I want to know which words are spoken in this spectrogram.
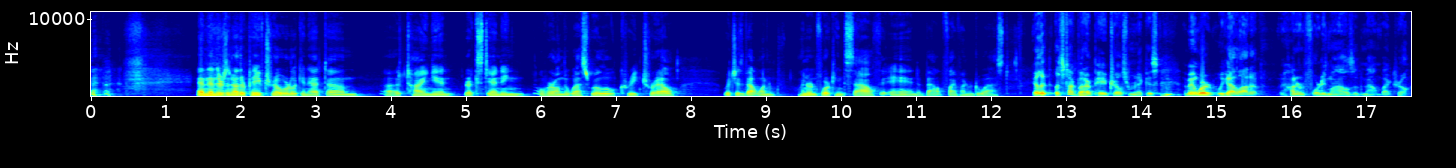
And then there's another paved trail we're looking at, um, uh, tying in or extending over on the West Willow Creek Trail, which is about one hundred and fourteenth south and about five hundred west. Yeah, let, let's talk about our paved trails for a minute, because, Mm-hmm. I mean, we're, we got a lot of hundred and forty miles of mountain bike trail.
